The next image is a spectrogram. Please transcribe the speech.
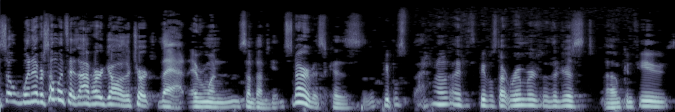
so whenever someone says, I've heard y'all at the church that, everyone sometimes gets nervous because people, I don't know if people start rumors or they're just um, confused.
